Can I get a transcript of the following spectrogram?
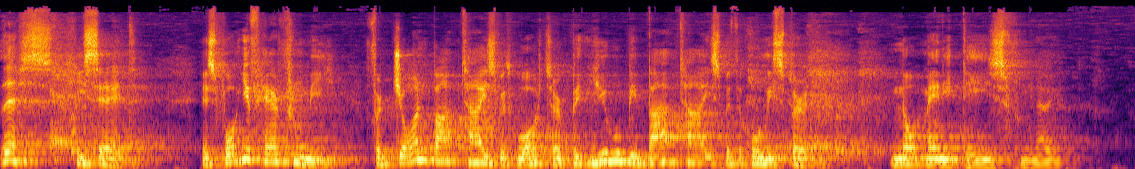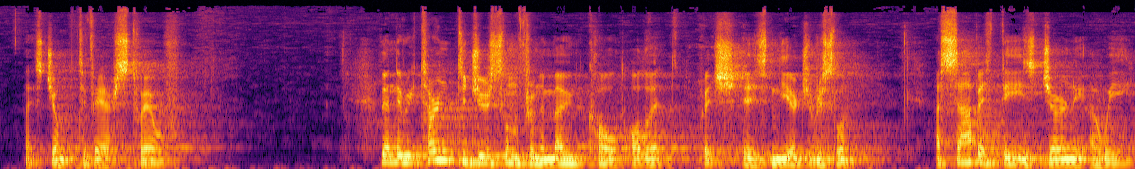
This, he said, is what you've heard from me. For John baptized with water, but you will be baptized with the Holy Spirit not many days from now. Let's jump to verse 12. Then they returned to Jerusalem from the mount called Olivet, which is near Jerusalem, a Sabbath day's journey away.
